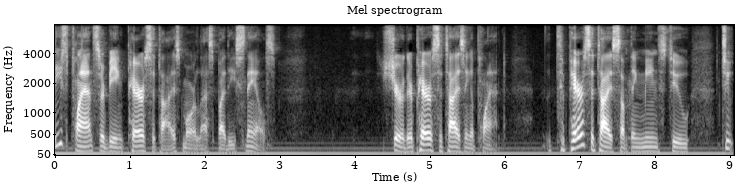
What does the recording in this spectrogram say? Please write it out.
these plants are being parasitized more or less by these snails. Sure, they're parasitizing a plant. To parasitize something means to to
